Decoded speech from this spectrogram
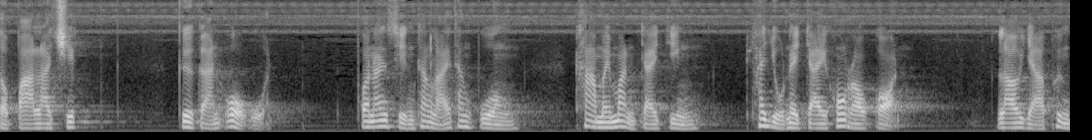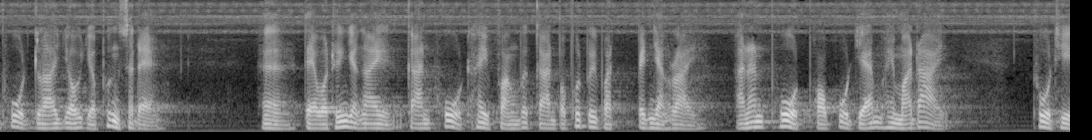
ต่อปาราชิก คือการโอ้อวด ราะนั้นสิ่งทั้งหลายทั้งปวง ถ้าไม่มั่นใจจริง ถ้าอยู่ในใจของเราก่อน เราอย่าพึ่งพูดเราอย่าพึ่งแสดงแต่ว่าถึงยังไงการพูดให้ฟังเพื่อการประพฤติปฏิบัติเป็นอย่างไร อันนั้นพูดพอพูดแย้มให้มาได้ ผู้ที่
